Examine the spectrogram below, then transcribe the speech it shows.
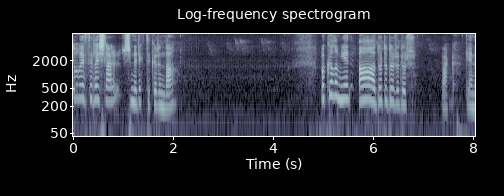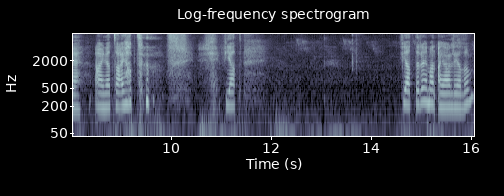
Dolayısıyla işler şimdilik tıkırında. Bakalım yeni... Aa dur dur dur, dur. Bak gene aynı hata yaptı. Fiyat. Fiyatları hemen ayarlayalım.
